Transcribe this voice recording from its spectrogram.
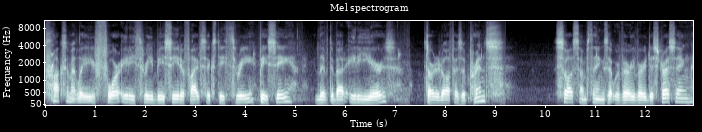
approximately 483 BC to 563 BC. Lived about 80 years. Started off as a prince, saw some things that were very, very distressing,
